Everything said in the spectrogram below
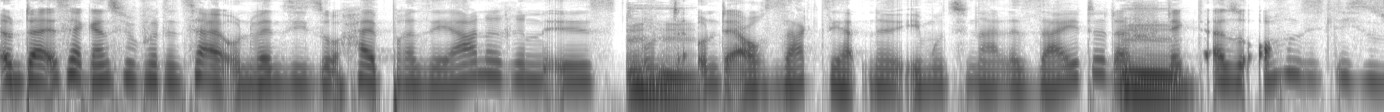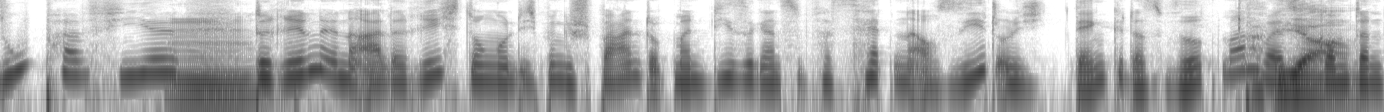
und da ist ja ganz viel Potenzial. Und wenn sie so halb Brasilianerin ist Mhm. und, und auch sagt, sie hat eine emotionale Seite, da Mhm. steckt also offensichtlich super viel Mhm. drin in alle Richtungen. Und ich bin gespannt, ob man diese ganzen Facetten auch sieht. Und ich denke, das wird man, weil Ja. es kommt dann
